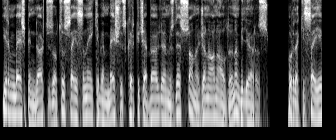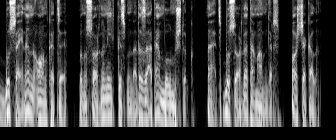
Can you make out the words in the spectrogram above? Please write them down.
25430 sayısını 2543'e böldüğümüzde sonucun 10 olduğunu biliyoruz. Buradaki sayı bu sayının 10 katı. Bunu sorunun ilk kısmında da zaten bulmuştuk. Evet, bu soru da tamamdır. Hoşçakalın.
